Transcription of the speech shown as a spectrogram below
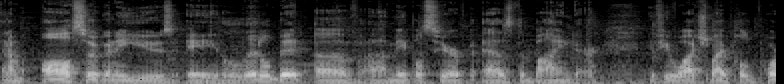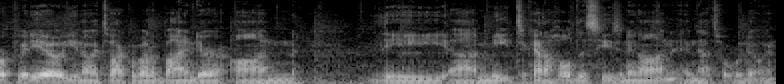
And I'm also going to use a little bit of uh, maple syrup as the binder. If you watched my pulled pork video, you know I talk about a binder on the uh, meat to kind of hold the seasoning on, and that's what we're doing.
